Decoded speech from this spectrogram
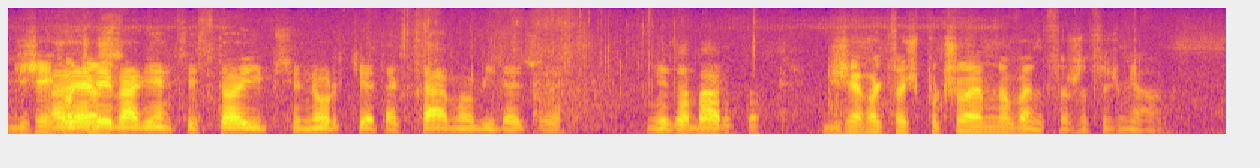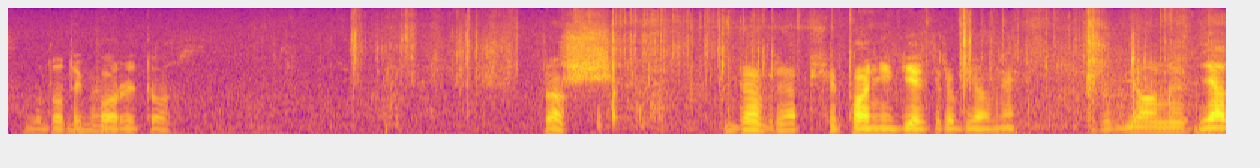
Dzisiaj Ale chociaż, ryba więcej stoi przy nurcie, tak samo widać, że nie za bardzo. dzisiaj choć coś poczułem na wędce, że coś miałem. Bo do tej No. pory to... Proszę, Dobra, przyponik jest zrobiony. zrobiony. Ja,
